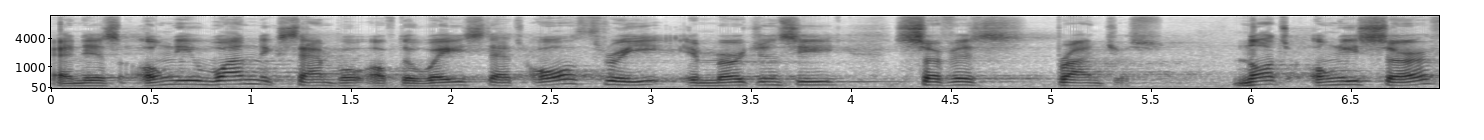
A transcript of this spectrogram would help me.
and is only one example of the ways that all three emergency service branches not only serve,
